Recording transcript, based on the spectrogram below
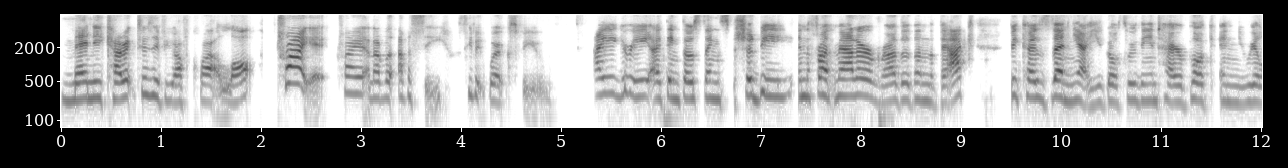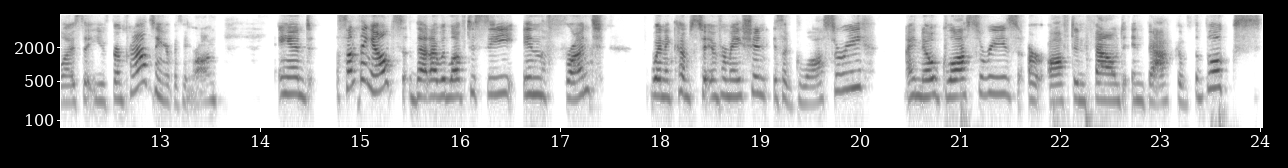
many characters if you have quite a lot try it try it and have a, have a see see if it works for you I agree. I think those things should be in the front matter rather than the back, because then, yeah, you go through the entire book and you realize that you've been pronouncing everything wrong. And something else that I would love to see in the front when it comes to information is a glossary. I know glossaries are often found in back of the books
